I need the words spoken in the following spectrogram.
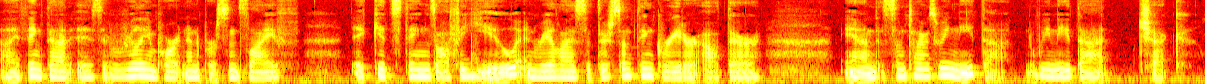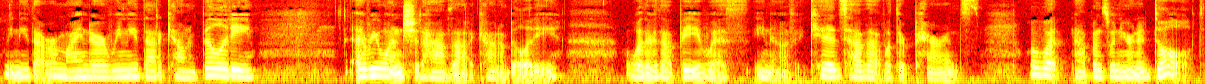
I think that is really important in a person's life. It gets things off of you and realize that there's something greater out there. And sometimes we need that. We need that check. We need that reminder. We need that accountability. Everyone should have that accountability, whether that be with, you know, if kids have that with their parents. Well, what happens when you're an adult?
